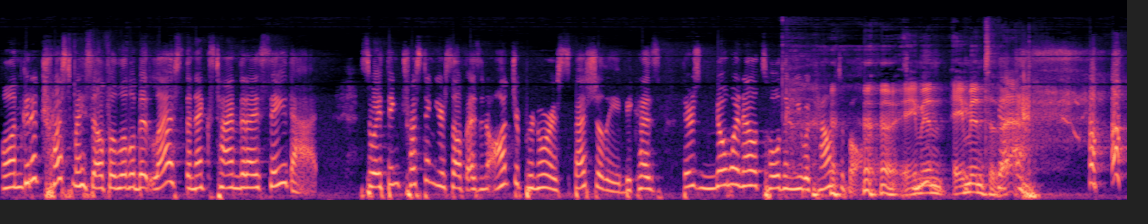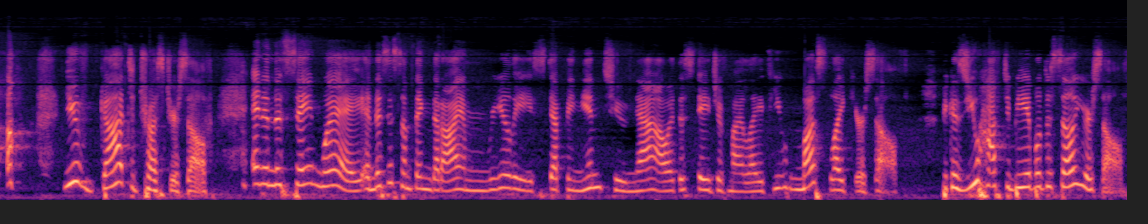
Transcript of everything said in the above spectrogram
well, I'm going to trust myself a little bit less the next time that I say that. So I think trusting yourself as an entrepreneur, especially because there's no one else holding you accountable. amen. amen to that. You've got to trust yourself. And in the same way, and this is something that I am really stepping into now at this stage of my life, you must like yourself because you have to be able to sell yourself.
